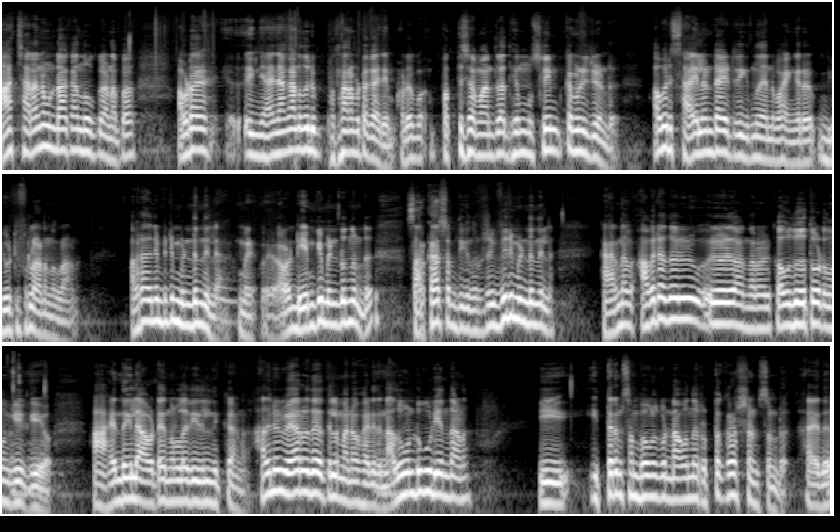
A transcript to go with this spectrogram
ആ ചലനം ഉണ്ടാക്കാൻ നോക്കുകയാണ്. അപ്പോൾ അവിടെ ഞാൻ ഞാൻ കാണുന്ന ഒരു പ്രധാനപ്പെട്ട കാര്യം അവിടെ പത്ത് ശതമാനത്തിലധികം മുസ്ലിം കമ്മ്യൂണിറ്റി ഉണ്ട്. അവർ സൈലന്റ് ആയിട്ടിരിക്കുന്നത് തന്നെ ഭയങ്കര ബ്യൂട്ടിഫുൾ ആണെന്നുള്ളതാണ്. അവരതിനെപ്പറ്റി മിണ്ടുന്നില്ല. അവിടെ ഡി എം കെ മിണ്ടുന്നുണ്ട്. സർക്കാർ ശബ്ദിക്കുന്നുണ്ട് പക്ഷേ ഇവർ മിണ്ടുന്നില്ല. കാരണം അവരതൊരു ഒരു എന്താ പറയുക ഒരു കൗതുകത്തോടെ നോക്കി നിൽക്കുകയോ ആ എന്തെങ്കിലും ആവട്ടെ എന്നുള്ള രീതിയിൽ നിൽക്കുകയാണ്. അതിന് വേറൊരു തരത്തിൽ മനോഹാരിത ഉണ്ട്. അതുകൊണ്ട് കൂടി എന്താണ്? ഈ ഇത്തരം സംഭവങ്ങൾക്ക് ഉണ്ടാകുന്ന ഉണ്ട്. അതായത്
